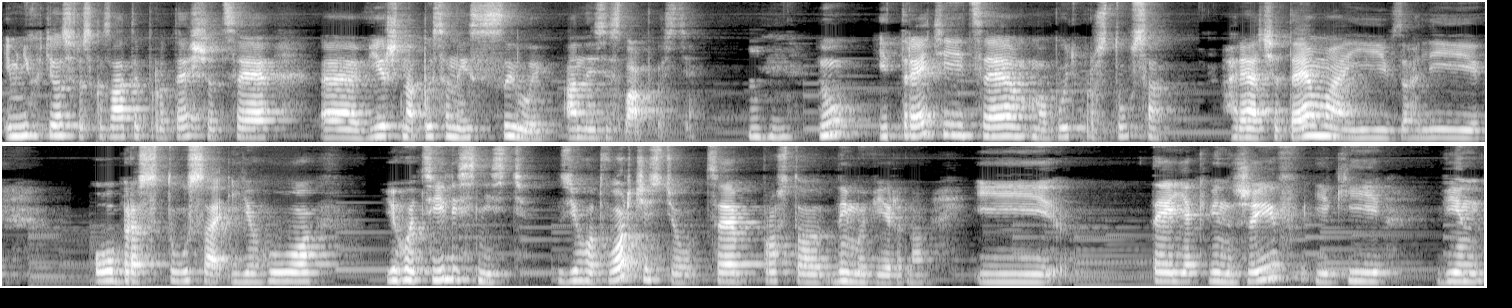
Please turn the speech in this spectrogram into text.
І мені хотілося розказати про те, що це е, вірш написаний з сили, а не зі слабкості. Угу. Ну і третій це, мабуть, про Стуса. Гаряча тема, і взагалі образ Туса і його, його цілісність з його творчістю це просто неймовірно. І те, як він жив, які він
